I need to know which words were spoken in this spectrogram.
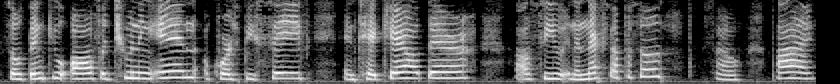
So thank you all for tuning in. Of course, be safe and take care out there. I'll see you in the next episode. So, bye.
